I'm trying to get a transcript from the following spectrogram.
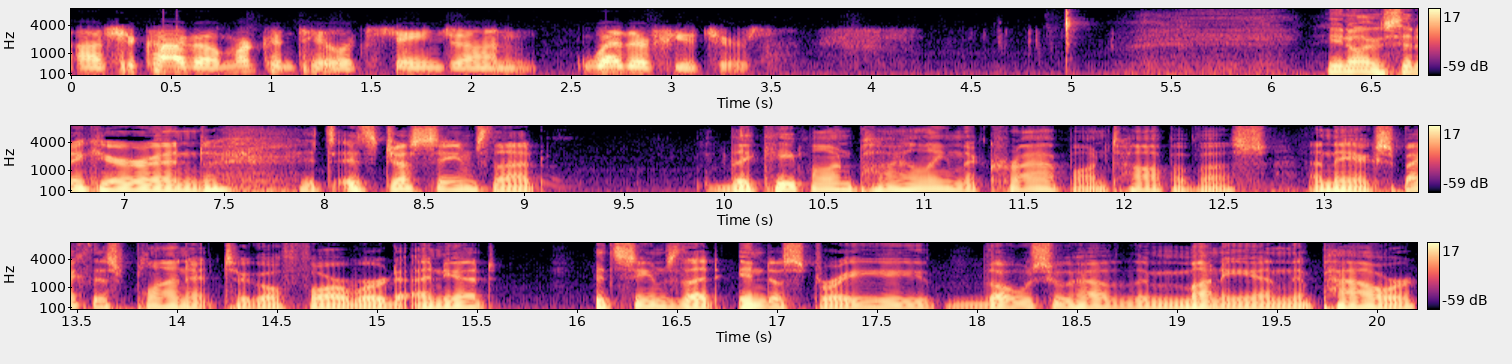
uh, Chicago Mercantile Exchange on weather futures. You know, I'm sitting here and it, it just seems that they keep on piling the crap on top of us and they expect this planet to go forward, and yet it seems that industry, those who have the money and the power,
